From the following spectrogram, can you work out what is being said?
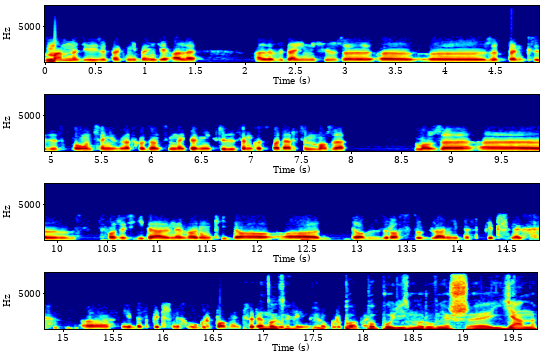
Mam nadzieję, że tak nie będzie, ale, ale wydaje mi się, że, e, że ten kryzys w połączeniu z nadchodzącym najpewniej kryzysem gospodarczym może, może stworzyć idealne warunki do, do wzrostu dla niebezpiecznych, e, niebezpiecznych ugrupowań, czy No tak, rewolucyjnych po, ugrupowań. populizmu również. E, Jan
